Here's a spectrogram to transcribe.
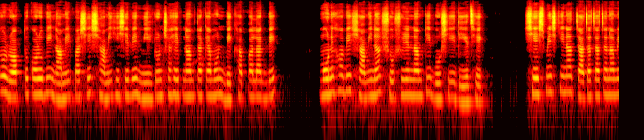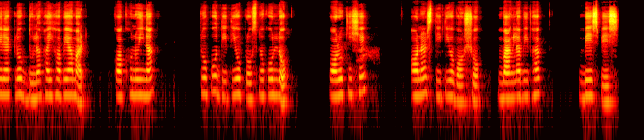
তো রক্তকরবী নামের পাশে স্বামী হিসেবে মিল্টন সাহেব নামটা কেমন বেখাপ্পা লাগবে? মনে হবে স্বামী না শ্বশুরের নামটি বসিয়ে দিয়েছে। শেষমেশ কিনা চাচা চাচা নামের এক লোক দুলাভাই হবে আমার? কখনোই না। টুপু দ্বিতীয় প্রশ্ন করল, পর কিসে অনার্স তৃতীয় বর্ষ, বাংলা বিভাগ? বেশ বেশ।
